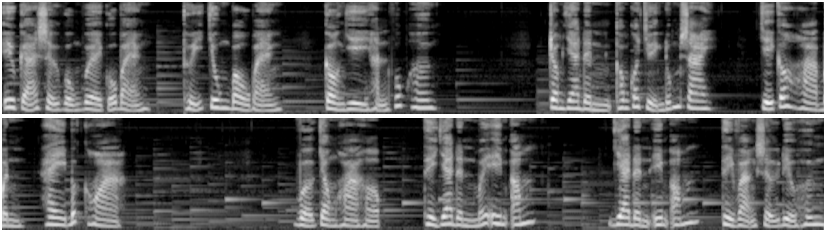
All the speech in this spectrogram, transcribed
yêu cả sự vụng về của bạn, thủy chung bầu bạn, còn gì hạnh phúc hơn? Trong gia đình không có chuyện đúng sai, chỉ có hòa bình hay bất hòa. Vợ chồng hòa hợp thì gia đình mới im ấm. Gia đình im ấm thì vạn sự đều hưng.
